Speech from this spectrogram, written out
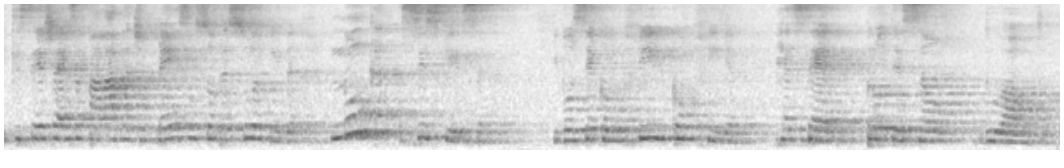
E que seja essa palavra de bênção sobre a sua vida. Nunca se esqueça que você, como filho e como filha, recebe proteção do alto.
